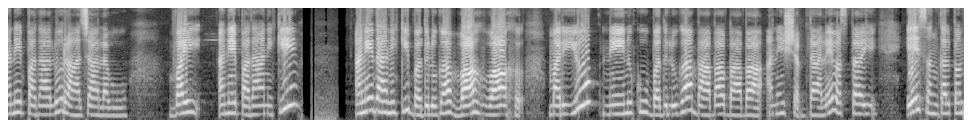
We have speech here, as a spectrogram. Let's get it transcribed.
అనే పదాలు రాజాలవు. వై అనే పదానికి అనే దానికి బదులుగా వాహ్ వాహ్ మరియు నేనుకు బదులుగా బాబా బాబా అనే శబ్దాలే వస్తాయి. ఏ సంకల్పం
